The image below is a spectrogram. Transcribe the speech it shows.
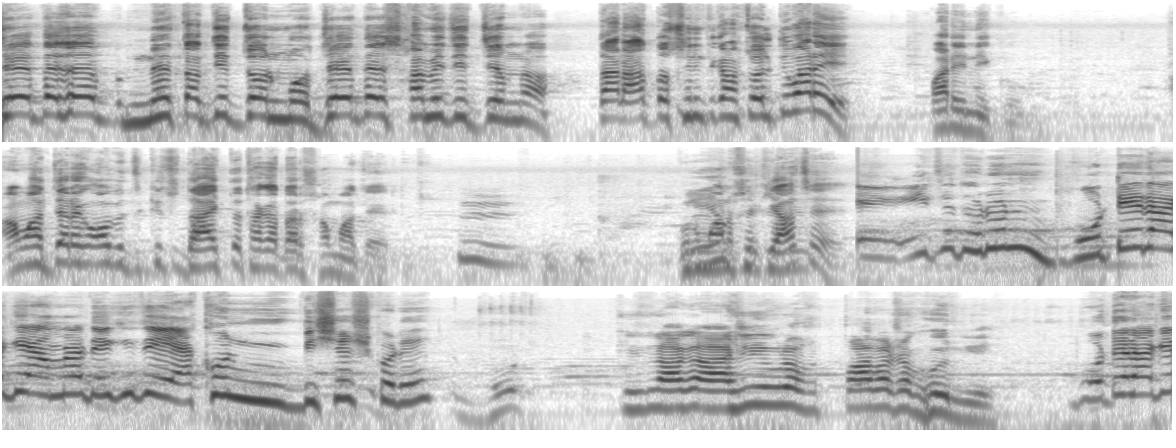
যে দেশে নেতাজির জন্ম যে দেশ স্বামীজির জন্ম তার আত্মশ্রেণীতে কেমন চলতে পারে? পারেনি কো আমার যারা কিছু দায়িত্ব থাকা তার সমাজের। কোন মানুষের কি আছে? এই- যে ধরুন ভোটের আগে আমরা দেখি যে এখন বিশেষ করে ভোট কিছুদিন আগে আসলে ওরা পাড়া ঘুরবি। ভোটের আগে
